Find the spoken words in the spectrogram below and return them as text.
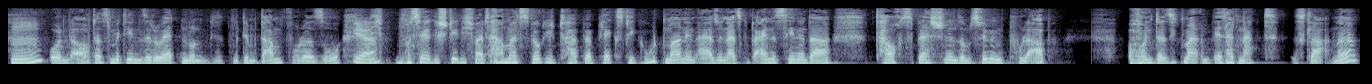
Mhm. Und auch das mit den Silhouetten und mit dem Dampf oder so. Ja. Ich muss ja gestehen, ich war damals wirklich total perplex, wie gut man in, also in, es gibt eine Szene, da taucht Sebastian in so einem Swimmingpool ab. Und da sieht man, er ist halt nackt, ist klar, ne?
